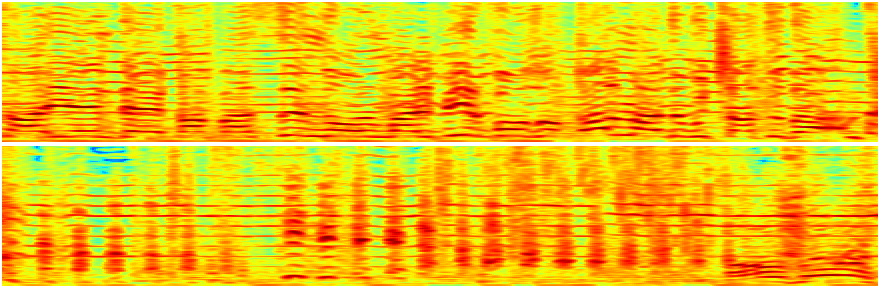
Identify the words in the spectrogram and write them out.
sayende kafası normal bir bozuk kalmadı bu çatıda. Afet.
